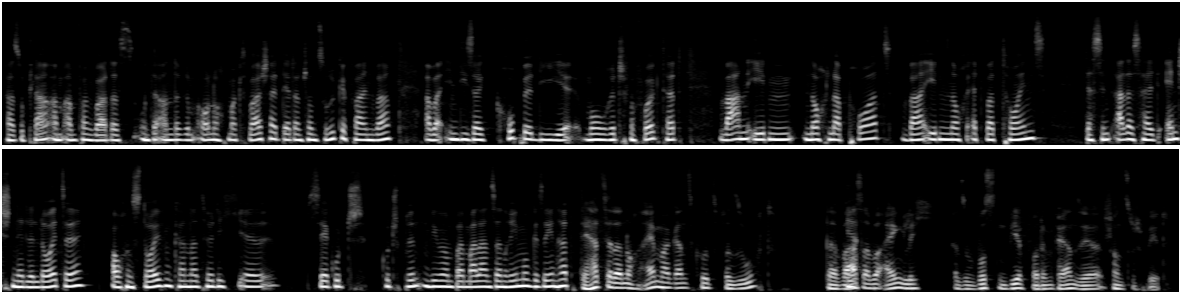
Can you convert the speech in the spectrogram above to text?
Also klar, am Anfang war das unter anderem auch noch Max Walscheid, der dann schon zurückgefallen war. Aber in dieser Gruppe, die Mohoric verfolgt hat, waren eben noch Laporte, war eben noch Edward Toynes. Das sind alles halt endschnelle Leute. Auch ein Stuyven kann natürlich äh, sehr gut, gut sprinten, wie man bei Malan Sanremo gesehen hat. Der hat es ja dann noch einmal ganz kurz versucht. Da war es ja. aber eigentlich, also wussten wir vor dem Fernseher schon zu spät.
